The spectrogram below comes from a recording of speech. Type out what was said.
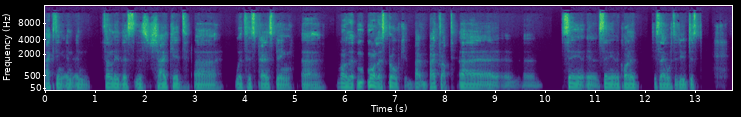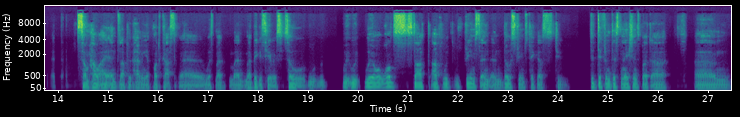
acting, and and suddenly this this shy kid uh, with his parents being uh, more or less, more or less broke, bankrupt, uh, uh, sitting sitting in a corner deciding what to do, just somehow I ended up having a podcast uh, with my, my, my biggest heroes. So we, we, we all start off with, dreams, and, and those dreams take us to to different destinations. But uh, um,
